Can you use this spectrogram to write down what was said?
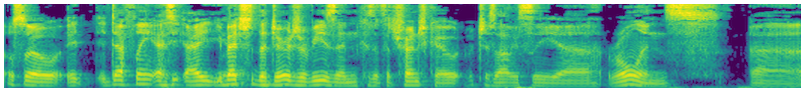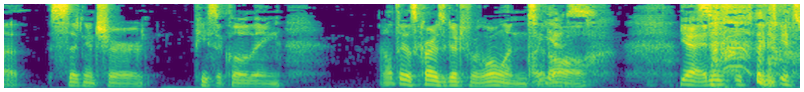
Also, it, it definitely, as you, I, you Yeah. mentioned the Dirge of Reason because it's a trench coat, which is obviously uh, Roland's uh, signature piece of clothing. I don't think this card is good for Roland Oh, at yes. all. Yeah, it is. It's, it's,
